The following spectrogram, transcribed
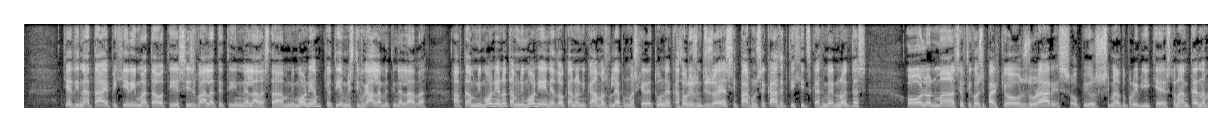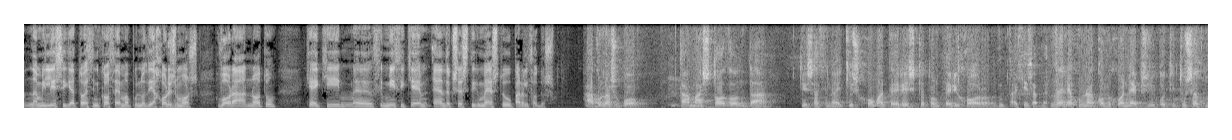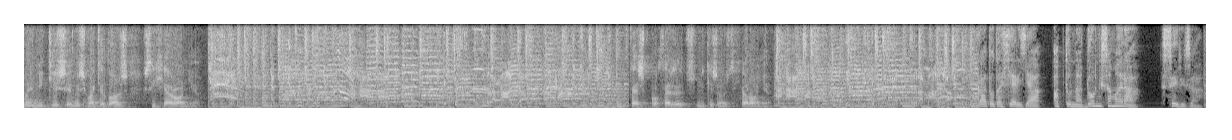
και δυνατά επιχειρήματα ότι εσείς βάλατε την Ελλάδα στα μνημόνια και ότι εμείς τη βγάλαμε την Ελλάδα από τα μνημόνια. Ενώ τα μνημόνια είναι εδώ κανονικά, μας βλέπουν, μας χαιρετούν, καθορίζουν τις ζωές, υπάρχουν σε κάθε πτυχή της καθημερινότητας όλων μας. Ευτυχώς υπάρχει και ο Ζουράρης, ο οποίος σήμερα το πρωί βγήκε στον Αντένα να μιλήσει για το εθνικό θέμα που είναι ο διαχωρισμός βορρά-νότου και εκεί ε, θυμήθηκε ένδοξες στιγμές του παρελθόντος. Άκου να σου πω, τα μαστόδοντα της Αθηναϊκής χωματερής και των περιχώρων Αρχίσαμε. δεν έχουν ακόμη χωνέψει ότι τους έχουμε νικήσει εμείς οι Μακεδόνες στην Χερόνια. Χθες, προχθές δεν τους νικήσαμε στη Χερόνια. Κάτω τα χέρια από τον Αντώνη Σαμαρά. ΣΥΡΙΖΑ.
